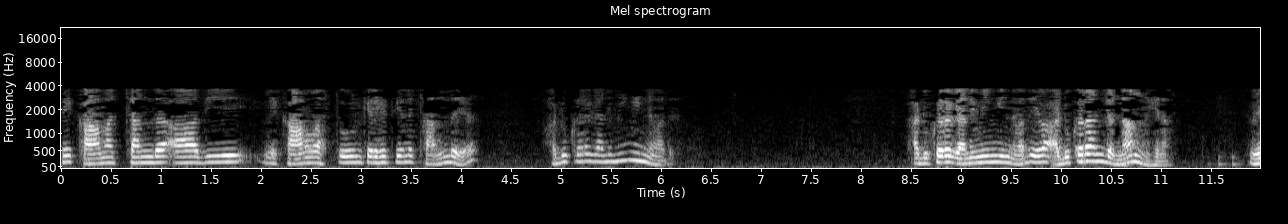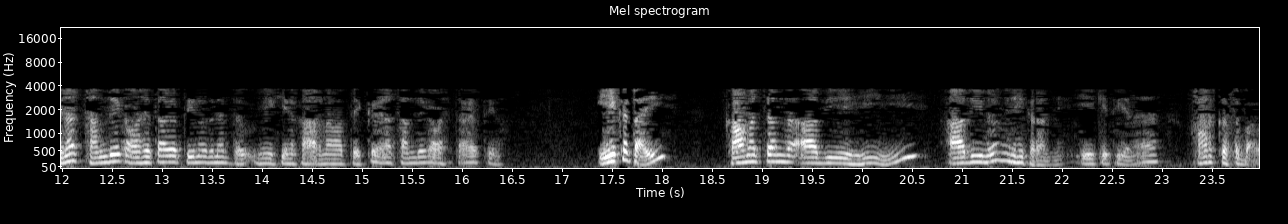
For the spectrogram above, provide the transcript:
මේ කාමච්ඡන්ද ආදී මේ කාම වස්තුන් කෙරෙහි තියෙන ඡන්දය අඩු කර ගනිමින් ඉන්නවද? අඩු කර ගනිමින් ඉන්නවද? ඒවා අඩු කරන්න නම් එහෙනම් වෙනත් ඡන්දයක අවශ්‍යතාවයක් තියෙනවද නැද්ද? මේ කියන කාරණාවත් එක්ක වෙනත් ඡන්දයක අවශ්‍යතාවයක් තියෙනවා. ඒකටයි කාමච්ඡන්ද ආදීෙහි ආදීනව මෙනෙහි කරන්නේ. ඒකේ තියෙන කර්කස බව,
